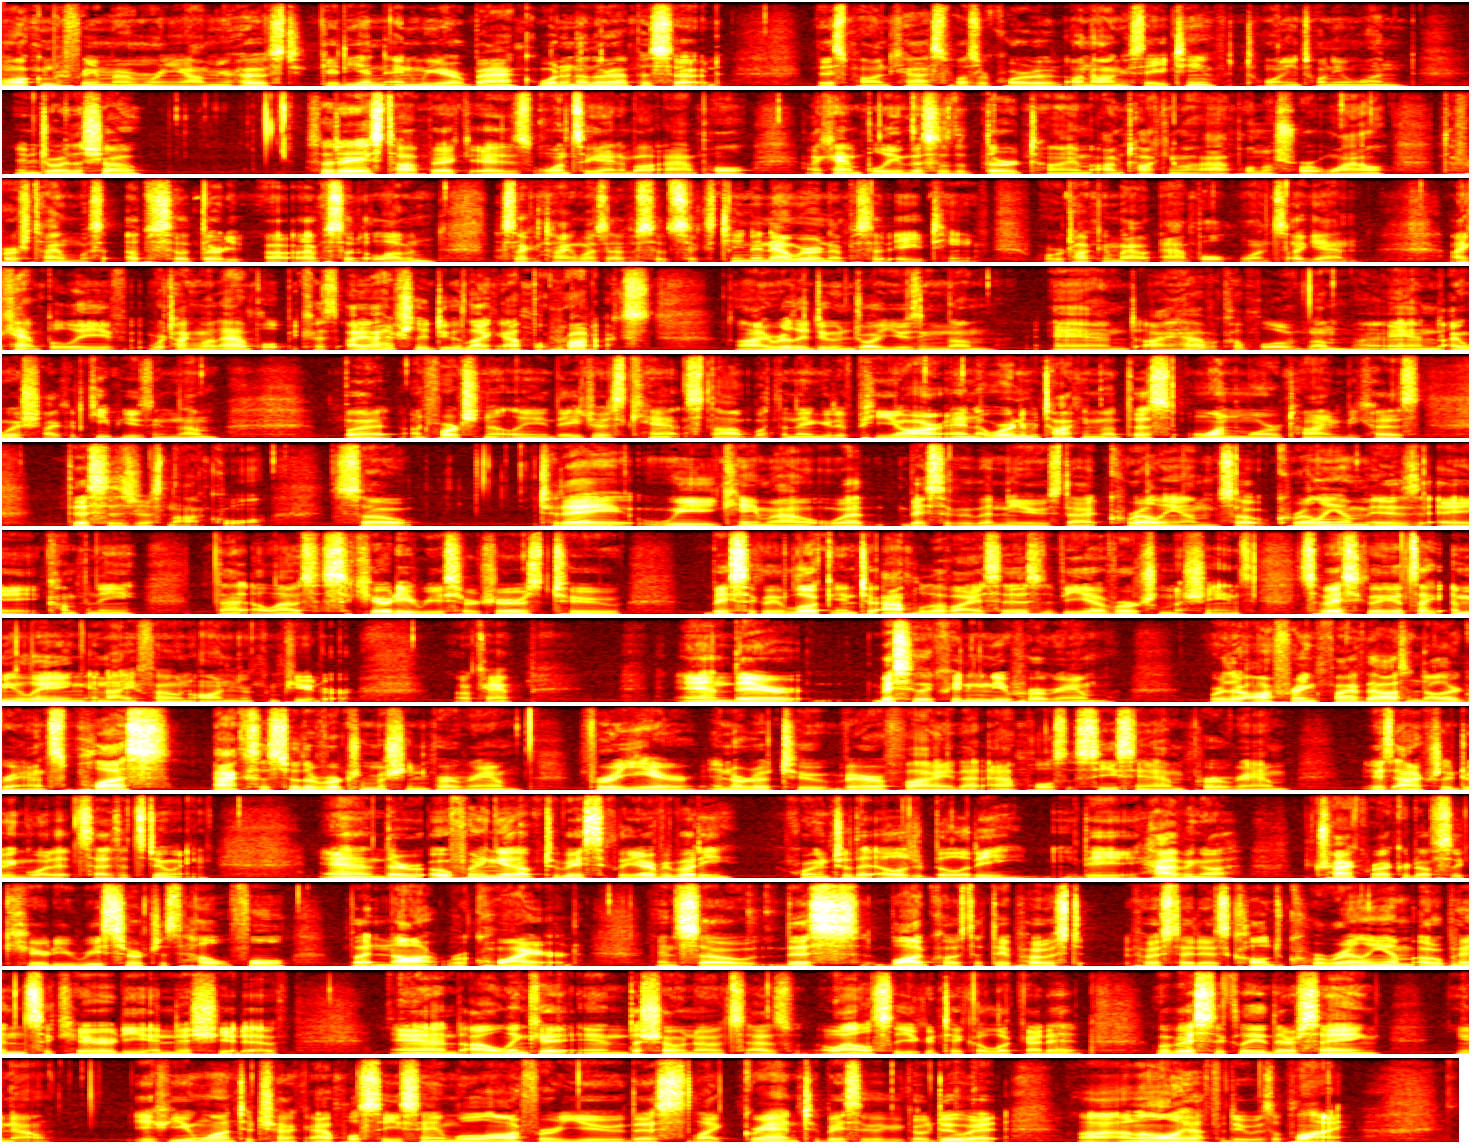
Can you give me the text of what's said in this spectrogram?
welcome to Free Memory. I'm your host, Gideon, and we are back with another episode. This podcast was recorded on August 18th, 2021. Enjoy the show. So today's topic is once again about Apple. I can't believe this is the third time I'm talking about Apple in a short while. The first time was episode 30, uh, episode 11. The second time was episode 16, and now we're in episode 18, where we're talking about Apple once again. I can't believe we're talking about Apple because I actually do like Apple products. I really do enjoy using them, and I have a couple of them, and I wish I could keep using them. But unfortunately, they just can't stop with the negative PR. And we're going to be talking about this one more time because this is just not cool. So today we came out with basically the news that Corellium, so Corellium is a company that allows security researchers to basically look into Apple devices via virtual machines. So basically it's like emulating an iPhone on your computer. Okay. And they're basically creating a new program where they're offering $5,000 grants plus access to their virtual machine program for a year in order to verify that Apple's CSAM program is actually doing what it says it's doing. And they're opening it up to basically everybody according to the eligibility. They having a track record of security research is helpful but not required. And so this blog post that they post posted is called Corellium Open Security Initiative. And I'll link it in the show notes as well so you can take a look at it. But basically they're saying, you know, if you want to check Apple CSAM, we'll offer you this like grant to basically go do it, uh, and all you have to do is apply.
